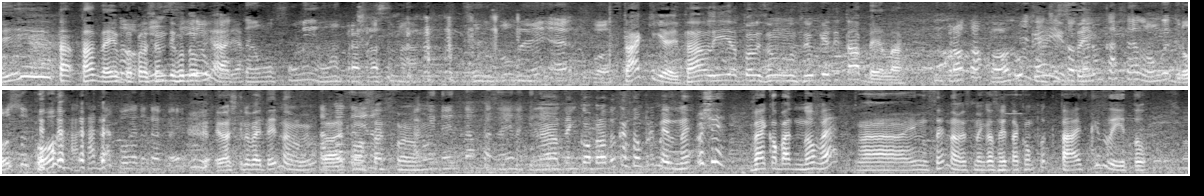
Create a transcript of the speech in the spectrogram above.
Ih, tá, tá velho, tá Não, parecendo de rodoviária. O cartão, fume uma pra aproximar. Se não fumer, é, pô. Tá aqui, aí, tá ali atualizando não sei o que de tabela. Que protocolo, O que é gente. isso, Só quero um café longo e grosso. Porra, cadê a porra do café? Eu acho que não vai ter não, viu? Tá Vai fazendo. concessão. Aqui dentro tá fazendo. Aqui Não, dentro. tem que cobrar do cartão primeiro, né? Oxi, vai cobrar de novo, é? Ai, não sei não, esse negócio aí tá tá esquisito. É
